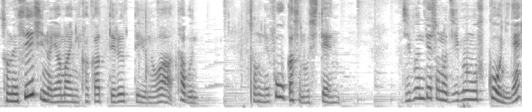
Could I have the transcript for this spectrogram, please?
そのね精神の病にかかってるっていうのは多分そのねフォーカスの視点自分でその自分を不幸にね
